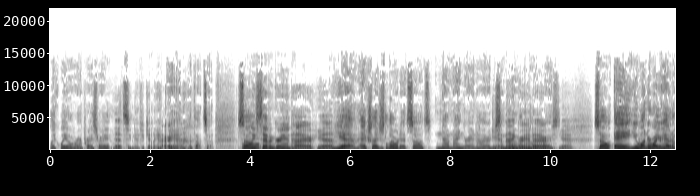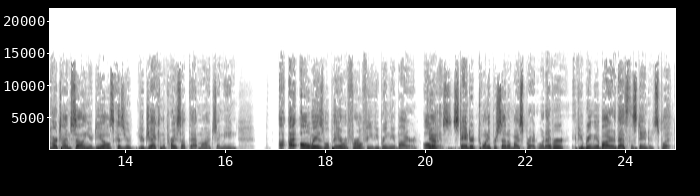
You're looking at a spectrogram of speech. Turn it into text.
like way over our price, right? It's significantly higher. Yeah. I thought so. So Only seven grand higher. Yeah. yeah, actually, I just lowered it, so it's now nine grand higher. I just Yeah. Nine out at the grand higher. price. Yeah. So, a you wonder why you're having a hard time selling your deals because you're you're jacking the price up that much. I mean, I, I always will pay a referral fee if you bring me a buyer. Always standard twenty percent of my spread. Whatever. If you bring me a buyer, that's the standard split.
